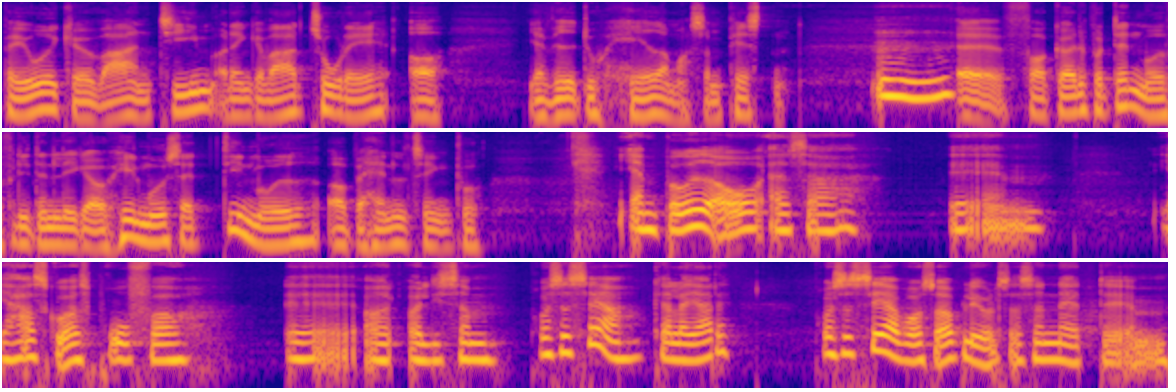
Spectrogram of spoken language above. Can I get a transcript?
periode kan jo vare en time, og den kan vare to dage, og jeg ved, du hader mig som pesten. Mm-hmm. Øh, for at gøre det på den måde, fordi den ligger jo helt modsat din måde at behandle ting på. Jamen både og, altså, øhm, jeg har sgu også brug for øh, og, og ligesom processere, kalder jeg det, processere vores oplevelser, sådan at, øh,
